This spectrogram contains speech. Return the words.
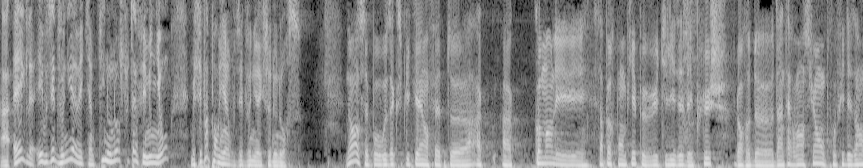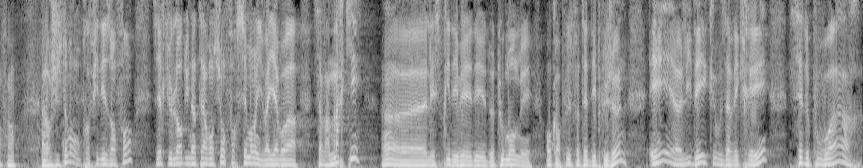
à Aigle, et vous êtes venu avec un petit nounours tout à fait mignon, mais c'est pas pour rien que vous êtes venu avec ce nounours. Non, c'est pour vous expliquer en fait euh, à- comment les sapeurs-pompiers peuvent utiliser des pluches lors d'interventions au profit des enfants. Alors justement, au profit des enfants, c'est-à-dire que lors d'une intervention, forcément, il va y avoir, ça va marquer hein, euh, l'esprit des, des- de tout le monde, mais encore plus peut-être des plus jeunes. Et euh, l'idée que vous avez créée, c'est de pouvoir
